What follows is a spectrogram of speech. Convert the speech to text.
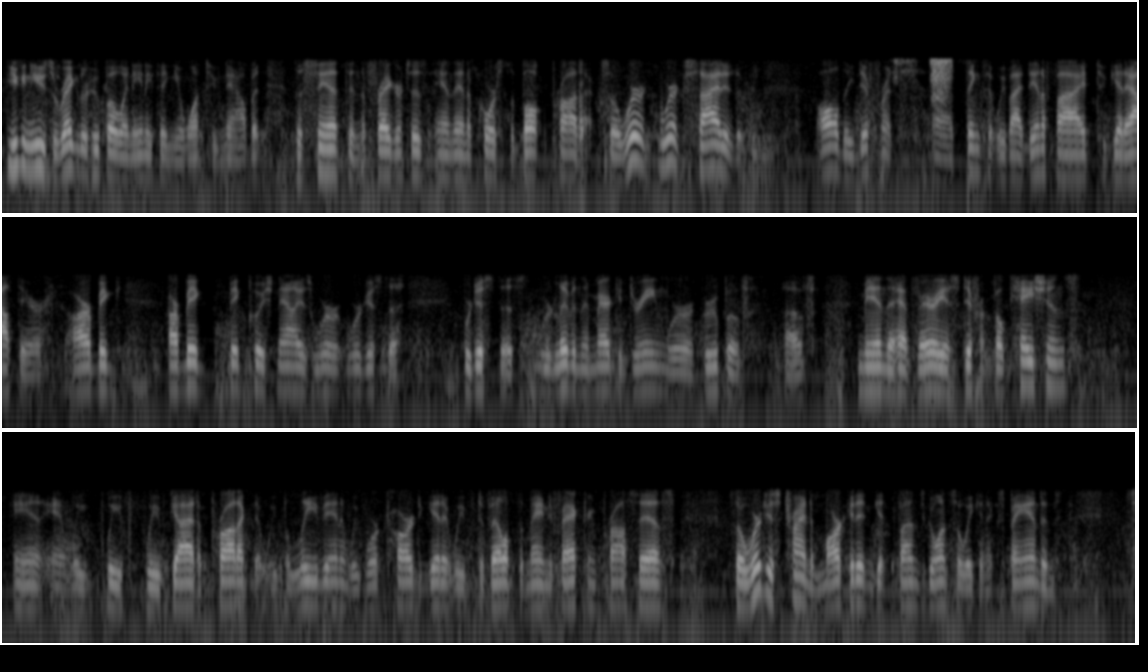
you can use the regular Hoopo in anything you want to now, but the scent and the fragrances, and then of course the bulk product. So we're we're excited of all the different uh, things that we've identified to get out there. Our big our big big push now is we're we're just a we're just a, we're living the American dream. We're a group of of men that have various different vocations and and we we've we've got a product that we believe in and we've worked hard to get it. We've developed the manufacturing process. So we're just trying to market it and get funds going so we can expand and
